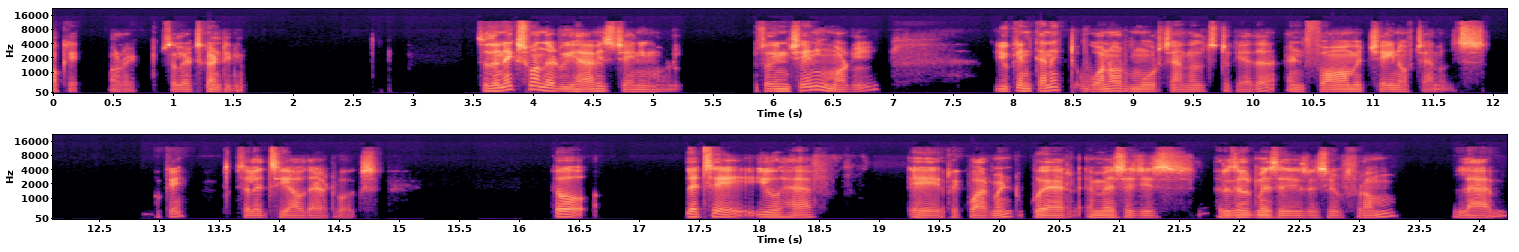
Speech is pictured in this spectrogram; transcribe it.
Okay. All right. So let's continue. So the next one that we have is chaining model. So in chaining model, you can connect one or more channels together and form a chain of channels. Okay, so let's see how that works. So let's say you have a requirement where a message is result message is received from lab.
